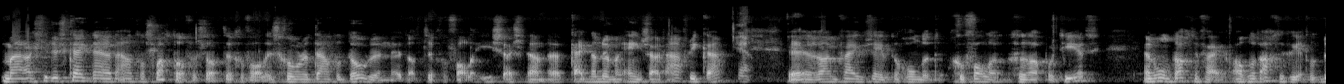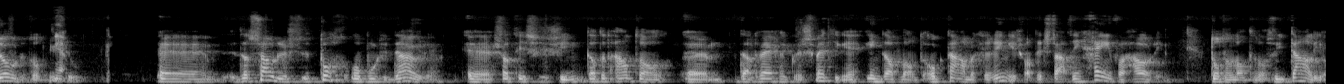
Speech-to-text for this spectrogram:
Maar als je dus kijkt naar het aantal slachtoffers dat het geval is, gewoon het aantal doden dat het gevallen is. Als je dan kijkt naar nummer 1 Zuid-Afrika, ja. ruim 7500 gevallen gerapporteerd en 158, 148 doden tot nu ja. toe. Uh, dat zou dus toch op moeten duiden, statistisch gezien, dat het aantal daadwerkelijke besmettingen in dat land ook tamelijk gering is. Want dit staat in geen verhouding tot een land als Italië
